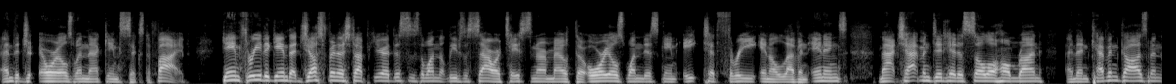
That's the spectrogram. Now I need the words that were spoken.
And the Orioles win that game six to five. Game three, the game that just finished up here. This is the one that leaves a sour taste in our mouth. The Orioles won this game eight to three in 11 innings. Matt Chapman did hit a solo home run, and then Kevin Gausman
